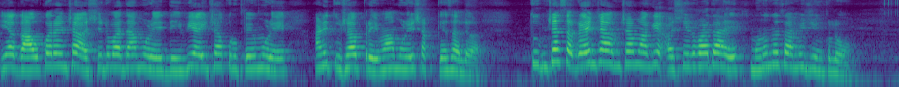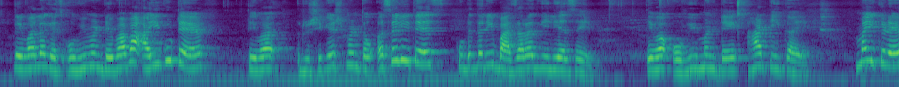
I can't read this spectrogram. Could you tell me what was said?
या गावकऱ्यांच्या आशीर्वादामुळे देवी आईच्या कृपेमुळे आणि तुझ्या प्रेमामुळे शक्य झालं. तुमच्या सगळ्यांच्या आमच्या मागे आशीर्वाद आहेत म्हणूनच आम्ही जिंकलो. तेव्हा लगेच ओवी म्हणते बाबा आई कुठे आहे? तेव्हा ऋषिकेश म्हणतो असेल इथेच कुठेतरी बाजारात गेली असेल. तेव्हा ओवी म्हणते हा ठीक आहे. मग इकडे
